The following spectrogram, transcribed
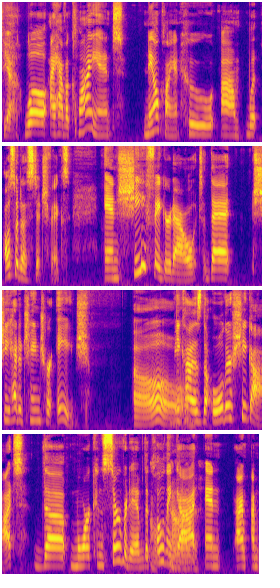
Yeah. Well, I have a client, nail client, who um, also does Stitch Fix, and she figured out that she had to change her age Oh. because the older she got, the more conservative the oh, clothing Oh, got, and I'm, I'm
